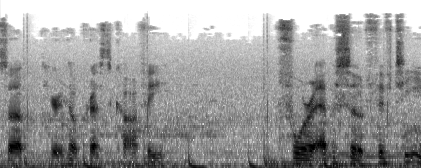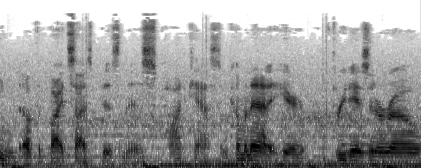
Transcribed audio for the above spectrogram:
what's up here at Hillcrest Coffee for episode 15 of the Bite Size Business podcast. I'm coming at it here three days in a row,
